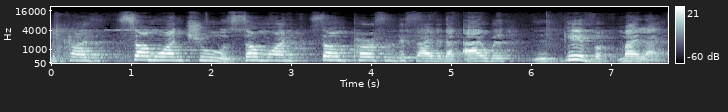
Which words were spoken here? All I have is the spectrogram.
because someone chose, someone, some person decided that I will give my life.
